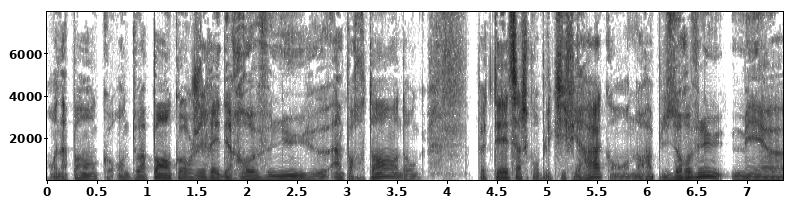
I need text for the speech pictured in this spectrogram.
On n'a pas encore, on ne doit pas encore gérer des revenus euh, importants. Donc, peut-être ça se complexifiera quand on aura plus de revenus. Mais euh,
